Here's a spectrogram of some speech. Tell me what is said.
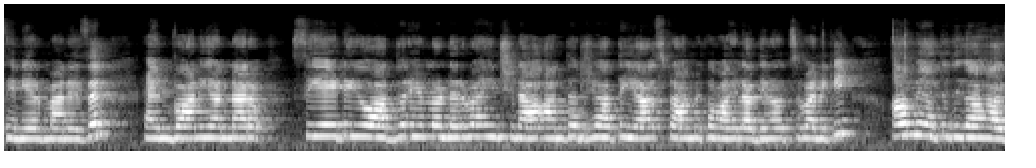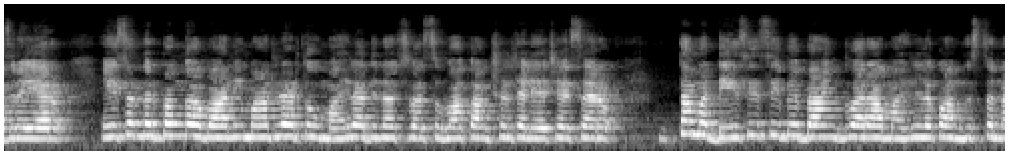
సీనియర్ మేనేజర్ ఎం వాణి అన్నారు. సిఐటియు ఆధ్వర్యంలో నిర్వహించిన అంతర్జాతీయ శ్రామిక మహిళా దినోత్సవానికి ఆమె అతిథిగా హాజరయ్యారు. ఈ సందర్భంగా వాణి మాట్లాడుతూ మహిళా దినోత్సవ శుభాకాంక్షలు తెలియజేశారు తమ డీసీసీబీ బ్యాంక్ ద్వారా మహిళలకు అందిస్తున్న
